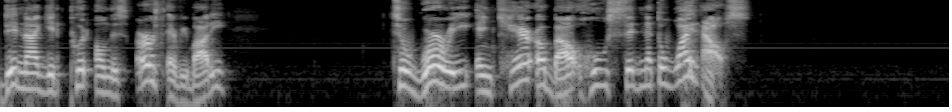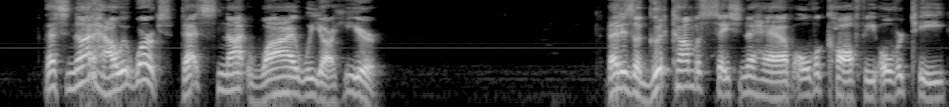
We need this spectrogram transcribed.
did not get put on this earth, everybody, to worry and care about who's sitting at the White House. That's not how it works. That's not why we are here. That is a good conversation to have over coffee, over tea,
